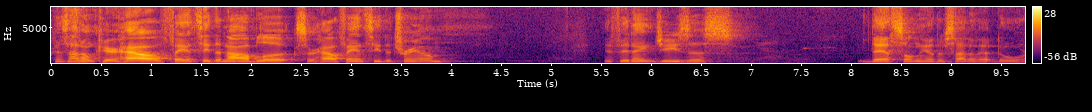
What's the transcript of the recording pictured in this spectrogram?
Because I don't care how fancy the knob looks or how fancy the trim, if it ain't Jesus, death's on the other side of that door.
